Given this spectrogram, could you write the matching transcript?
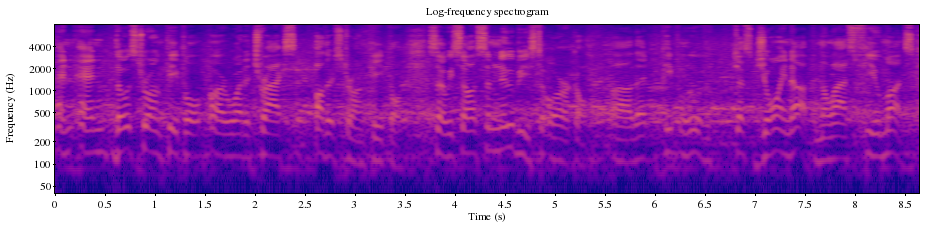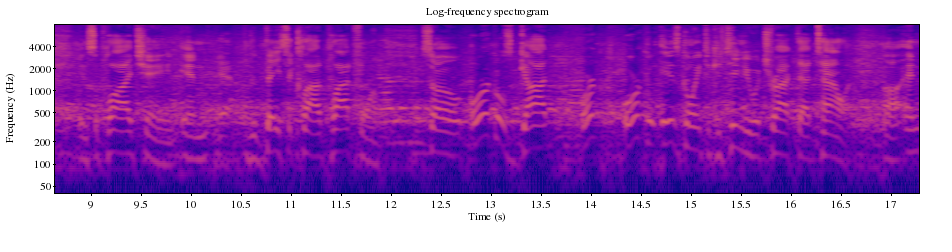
And and those strong people are what attracts other strong people. So we saw some newbies to Oracle, uh, that people who have just joined up in the last few months in supply chain, in yeah. the basic cloud platform. So Oracle's got or, Oracle is going to continue to attract that talent, uh, and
